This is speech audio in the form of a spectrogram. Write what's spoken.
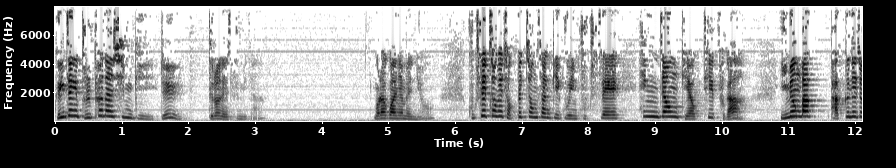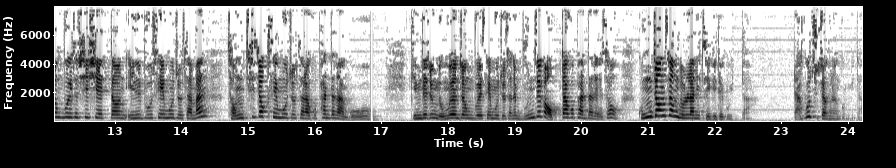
굉장히 불편한 심기를 드러냈습니다. 뭐라고 하냐면요. 국세청의 적폐청산 기구인 국세행정개혁 TF가 이명박 박근혜 정부에서 실시했던 일부 세무조사만 정치적 세무조사라고 판단하고 김대중 노무현 정부의 세무조사는 문제가 없다고 판단해서 공정성 논란이 제기되고 있다. 라고 주장을 한 겁니다.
